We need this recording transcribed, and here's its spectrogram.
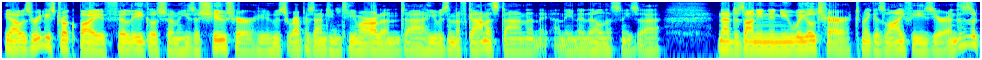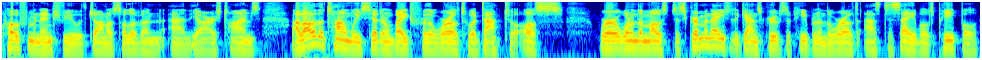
Yeah, I was really struck by Phil Eaglesham. He's a shooter who's representing Team Ireland. Uh, he was in Afghanistan and, and in an illness, and he's uh, now designing a new wheelchair to make his life easier. And this is a quote from an interview with John O'Sullivan and the Irish Times. A lot of the time we sit and wait for the world to adapt to us. We're one of the most discriminated against groups of people in the world as disabled people.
